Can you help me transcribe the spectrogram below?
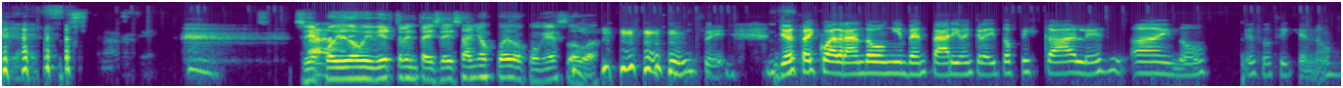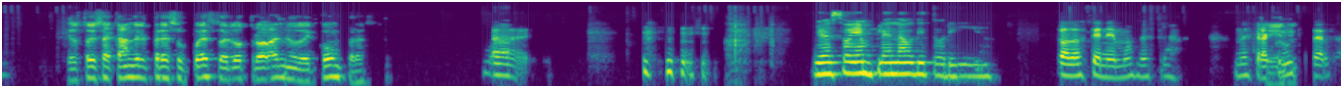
Yes. Si he Ah. podido vivir 36 años, puedo con eso. va. Sí. Yo estoy cuadrando un inventario en créditos fiscales. Ay, no, eso sí que no. Yo estoy sacando el presupuesto del otro año de compras. Wow. Ay. Yo estoy en plena auditoría. Todos tenemos nuestra, nuestra Sí. cruz, ¿verdad?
